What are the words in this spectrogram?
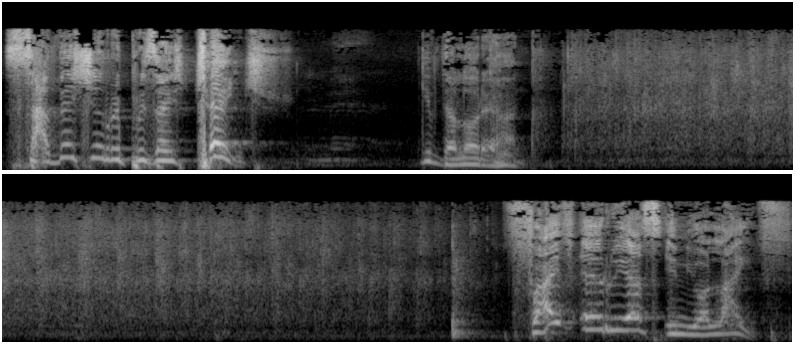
salvation represents change. Give the Lord a hand. Five areas in your life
